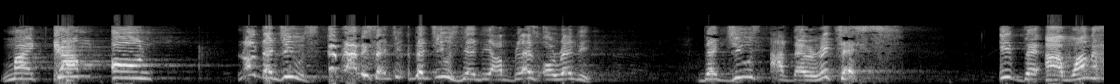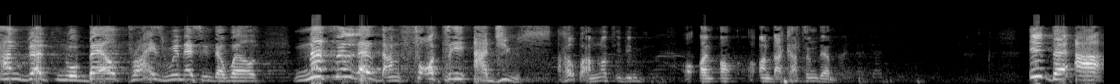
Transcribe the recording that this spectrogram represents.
might come on not the Jews. Abraham is a Jew. The Jews, they, they are blessed already. The Jews are the richest. If there are 100 Nobel Prize winners in the world, nothing less than 40 are Jews. I hope I'm not even uh, uh, undercutting them. If there are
